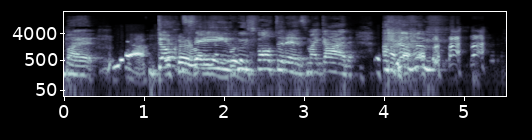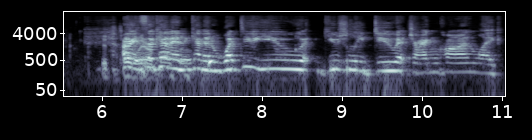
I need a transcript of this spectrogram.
But Yeah. don't say whose fault it is. My God. Um, It's All right, so Kevin, though. Kevin, what do you usually do at Dragon Con? Like,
